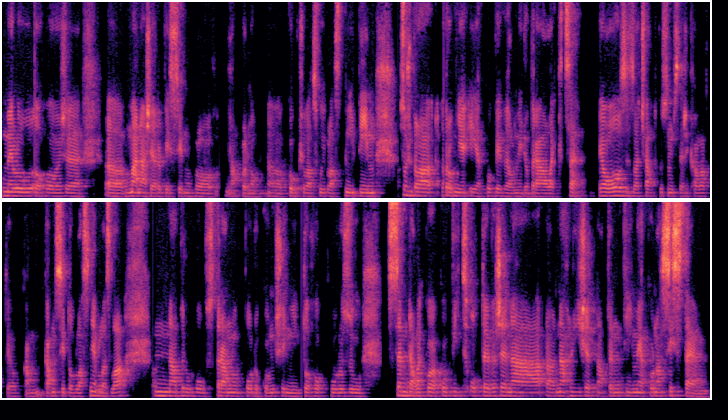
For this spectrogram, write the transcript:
omylu toho, že uh, manažer by si mohl naplno uh, koučovat svůj vlastní tým, což byla pro mě i jakoby velmi dobrá lekce. Jo, ze začátku jsem si říkala, tyjo, kam, kam si to vlastně vlezla. Na druhou stranu po dokončení toho kurzu jsem daleko jako víc otevřená uh, nahlížet na ten tým jako na systém,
